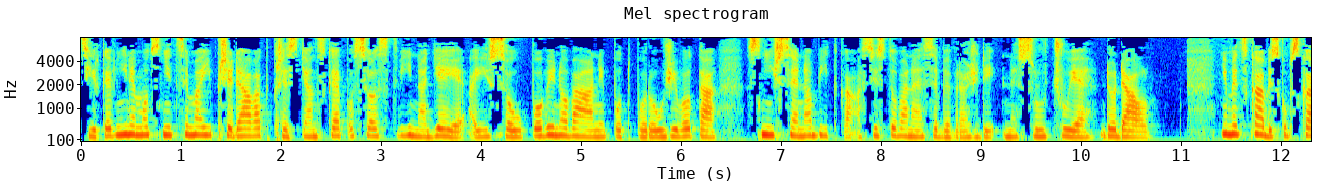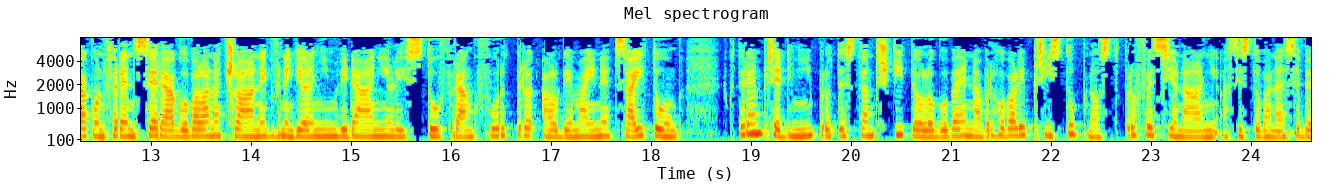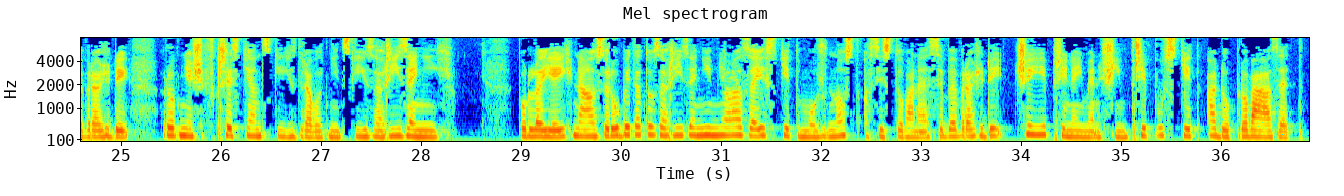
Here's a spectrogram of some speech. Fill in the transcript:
Církevní nemocnice mají předávat křesťanské poselství naděje a jsou povinovány podporou života, s níž se nabídka asistované sebevraždy neslučuje, dodal. Německá biskupská konference reagovala na článek v nedělním vydání listu Frankfurter Allgemeine Zeitung, v kterém před ní protestantští teologové navrhovali přístupnost profesionální asistované sebevraždy rovněž v křesťanských zdravotnických zařízeních. Podle jejich názoru by tato zařízení měla zajistit možnost asistované sebevraždy či ji při nejmenším připustit a doprovázet.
